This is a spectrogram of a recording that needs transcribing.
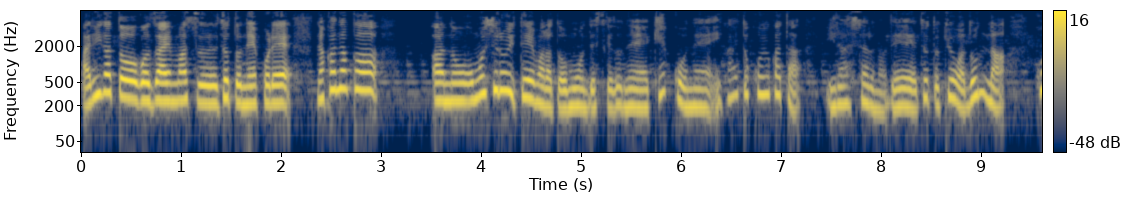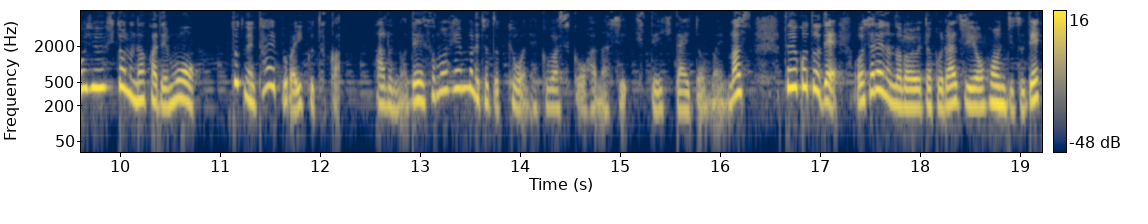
ありがとうございます。ちょっとね、これ、なかなか、あの、面白いテーマだと思うんですけどね、結構ね、意外とこういう方いらっしゃるので、ちょっと今日はどんな、こういう人の中でも、ちょっとね、タイプがいくつかあるので、その辺までちょっと今日はね、詳しくお話ししていきたいと思います。ということで、おしゃれな呪いを解くラジオ本日で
